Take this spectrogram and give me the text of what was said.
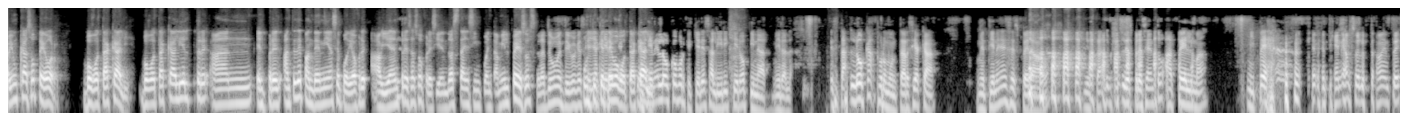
hay un caso peor, Bogotá-Cali. Bogotá-Cali, el, el antes de pandemia se podía había empresas ofreciendo hasta en 50 mil pesos. Espérate un momentico que es que tiquete de Bogotá-Cali. tiene loco porque quiere salir y quiere opinar. Mírala. Está loca por montarse acá me tiene desesperado. les presento a Telma, mi perra, que me tiene absolutamente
